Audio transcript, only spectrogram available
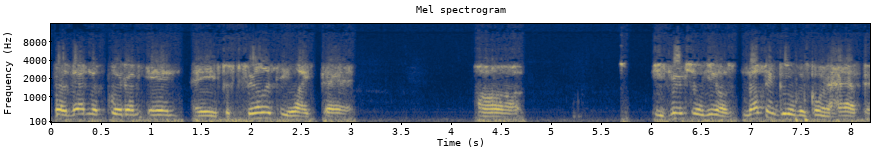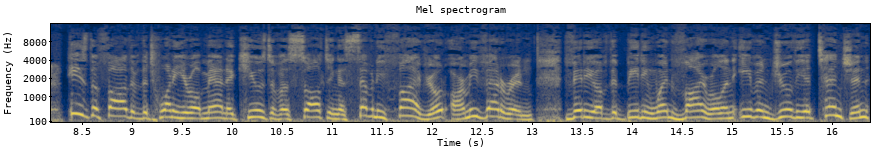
for them to put him in a facility like that, uh, eventually, you know, nothing good was going to happen. He's the father of the 20 year old man accused of assaulting a 75 year old Army veteran. Video of the beating went viral and even drew the attention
